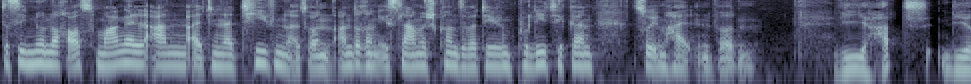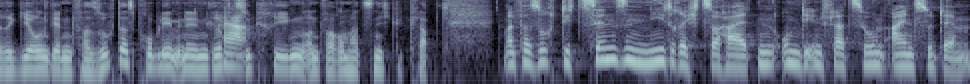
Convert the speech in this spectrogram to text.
dass sie nur noch aus Mangel an Alternativen, also an anderen islamisch-konservativen Politikern, zu ihm halten würden. Wie hat die Regierung denn versucht, das Problem in den Griff ja. zu kriegen und warum hat es nicht geklappt? Man versucht, die Zinsen niedrig zu halten, um die Inflation einzudämmen.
